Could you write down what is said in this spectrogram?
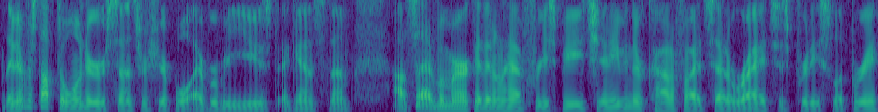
They never stop to wonder if censorship will ever be used against them. Outside of America, they don't have free speech, and even their codified set of rights is pretty slippery.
